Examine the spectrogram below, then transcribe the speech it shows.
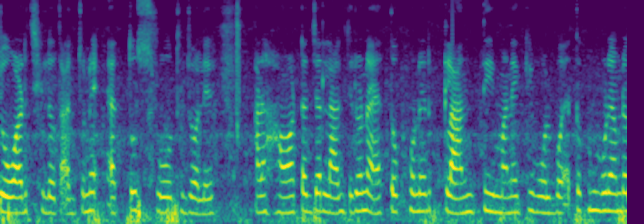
জোয়ার ছিল, তার জন্য এত স্রোত জলের। আর হাওয়াটা যা লাগছিল না, এতক্ষণের ক্লান্তি মানে কি বলব, এতক্ষণ ধরে আমরা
